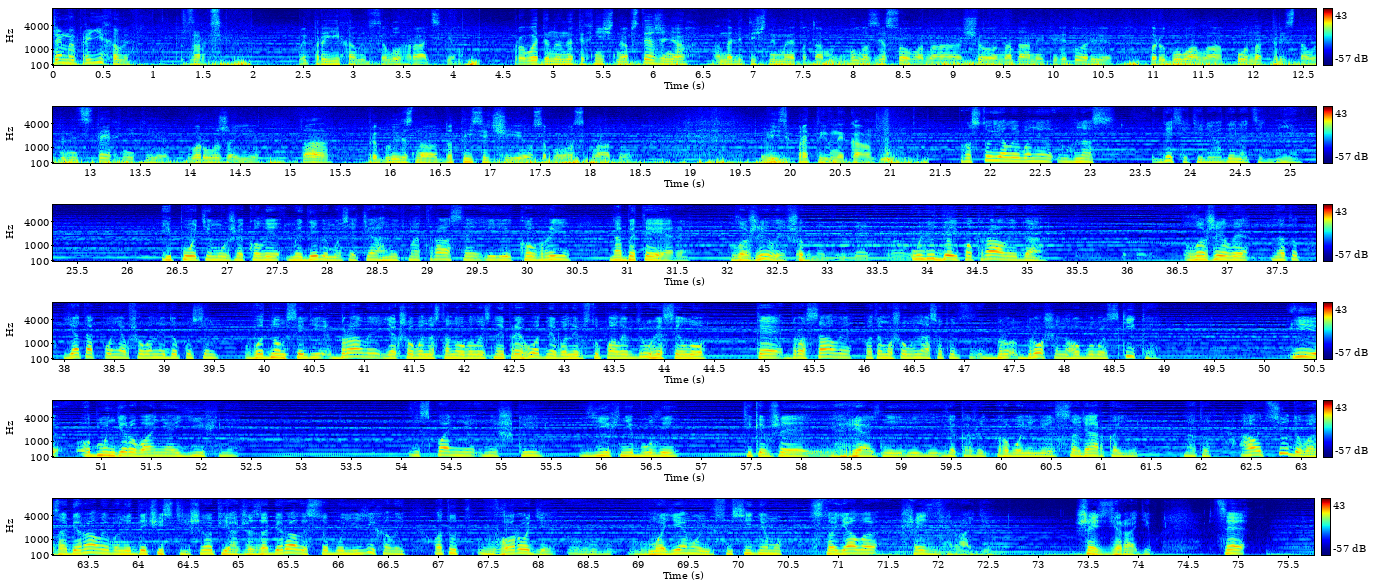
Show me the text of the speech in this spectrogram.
Куди ми приїхали зараз? Ми приїхали в село Градське. Проведено нетехнічне обстеження аналітичним методом. І було з'ясовано, що на даній території перебувало понад 300 одиниць техніки ворожої та приблизно до тисячі особового складу військ противника. Простояли вони в нас 10 чи 11 днів. І потім, уже, коли ми дивимося, тягнуть матраси і коври на БТРи. Ложили, щоб у людей покрали, да. ложили на тут. Я так зрозумів, що вони, допустим, в одному селі брали, якщо воно становилось непригодне, вони вступали в друге село, те бросали, тому що у нас тут брошеного було скільки, і обмундірування їхнє, і спальні мішки їхні були, тільки вже грязні, як кажуть, провоняні соляркою. А отсюди забирали вони де чистіше. Опять же, забирали з собою, їхали. Отут в городі, в моєму і в сусідньому, стояло 6 градів. 6 градів. Це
